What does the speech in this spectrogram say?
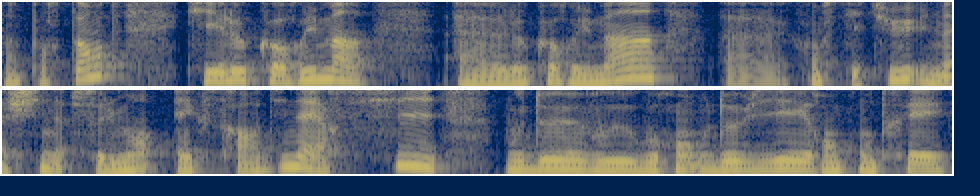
importante, qui est le corps humain. le corps humain constitue une machine absolument extraordinaire. Si vous deviez rencontrer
